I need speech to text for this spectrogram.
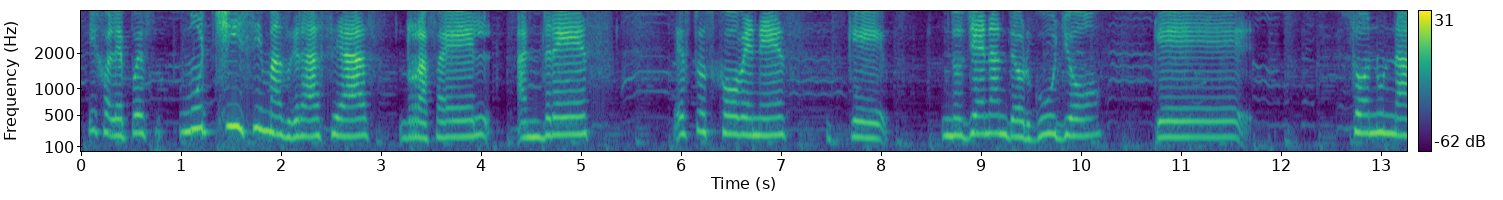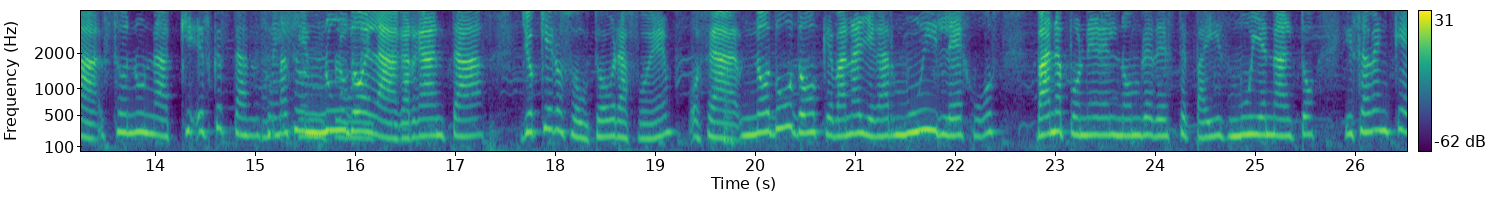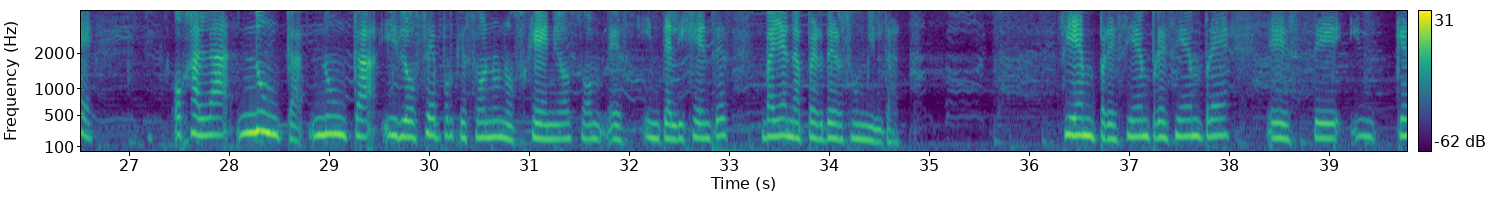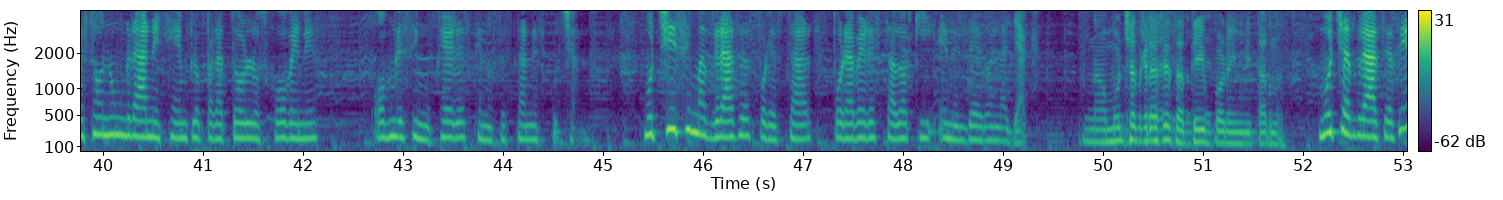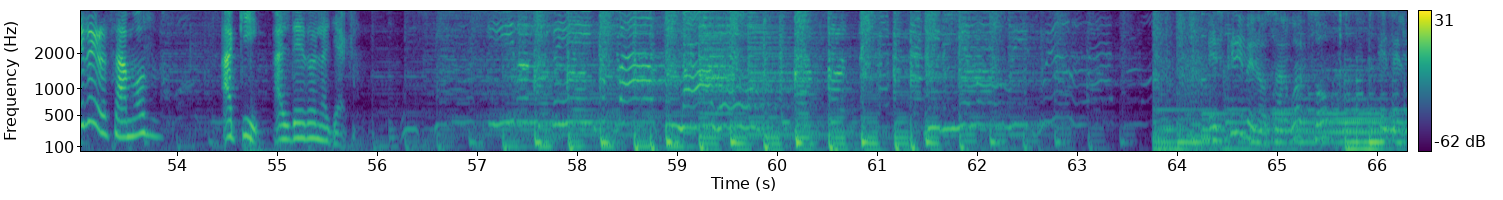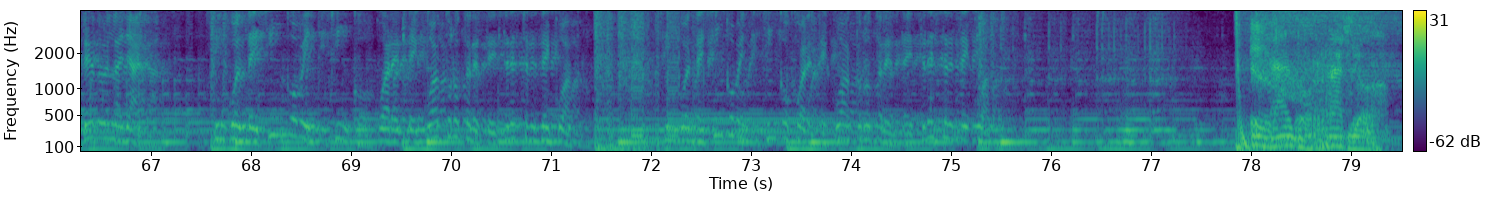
Híjole, pues muchísimas gracias, Rafael, Andrés, estos jóvenes que nos llenan de orgullo, que son una, son una, es que está, se me hace un nudo en la garganta. Yo quiero su autógrafo, ¿eh? O sea, no dudo que van a llegar muy lejos, van a poner el nombre de este país muy en alto. ¿Y saben qué? Ojalá nunca, nunca, y lo sé porque son unos genios, son es, inteligentes, vayan a perder su humildad. Siempre, siempre, siempre, este, que son un gran ejemplo para todos los jóvenes, hombres y mujeres que nos están escuchando. Muchísimas gracias por estar, por haber estado aquí en el dedo en la llaga. No, muchas Muchas gracias, gracias a ti por invitarnos. Muchas gracias y regresamos aquí al dedo en la llaga. Escríbenos al WhatsApp en el dedo en la llaga 55 25 44 33 34 55 25 44 33 34 Heraldo Radio.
